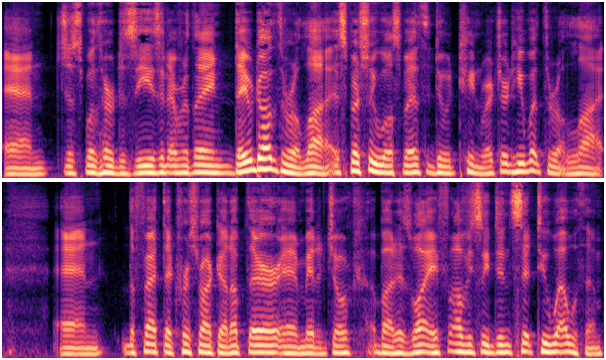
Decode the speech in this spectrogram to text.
and just with her disease and everything, they've gone through a lot. Especially Will Smith doing King Richard, he went through a lot, And the fact that Chris Rock got up there and made a joke about his wife obviously didn't sit too well with him.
